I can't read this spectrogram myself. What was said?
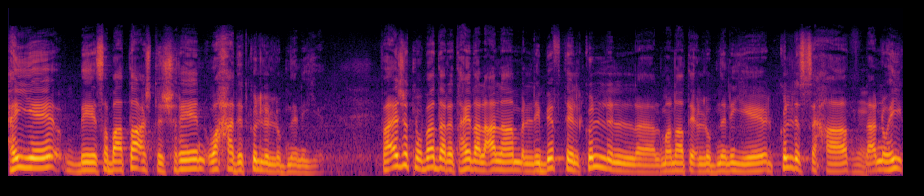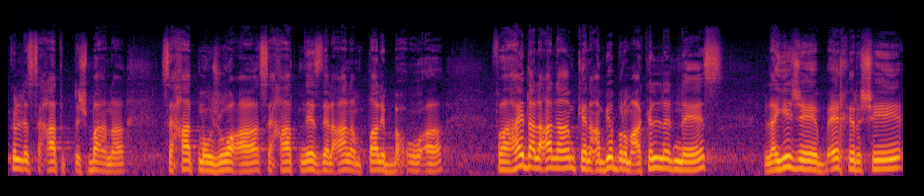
هي ب 17 تشرين وحدت كل اللبنانيين. فاجت مبادرة هيدا العلم اللي بيفتل كل المناطق اللبنانية كل الساحات لأنه هي كل الساحات بتشبهنا ساحات موجوعة ساحات نازلة العالم طالب بحقوقها. فهيدا العلم كان عم يبرم على كل الناس ليجي بآخر شيء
